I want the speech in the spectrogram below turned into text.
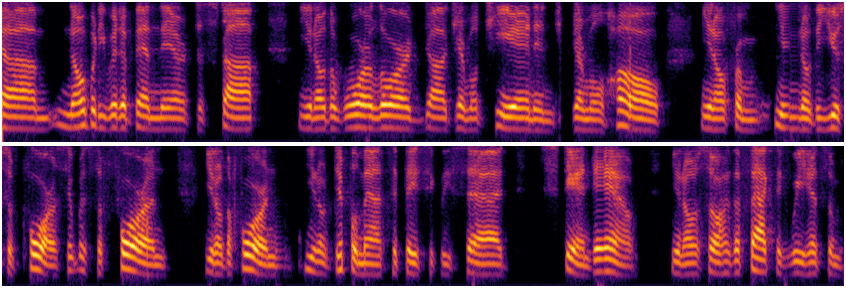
um, nobody would have been there to stop you know, the warlord uh, General Tian and General Ho, you know, from, you know, the use of force. It was the foreign, you know, the foreign, you know, diplomats that basically said, stand down, you know, so the fact that we had some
